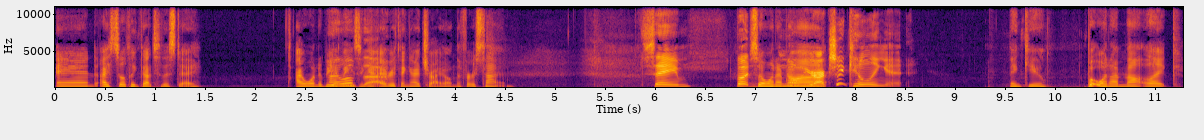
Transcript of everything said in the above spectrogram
And I still think that to this day. I want to be I amazing at everything I try on the first time. Same, but So when I'm no, not you're actually killing it. Thank you. But when I'm not like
